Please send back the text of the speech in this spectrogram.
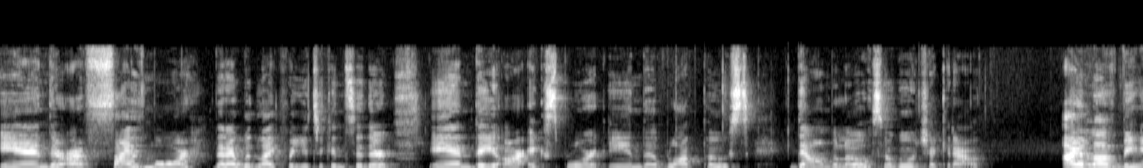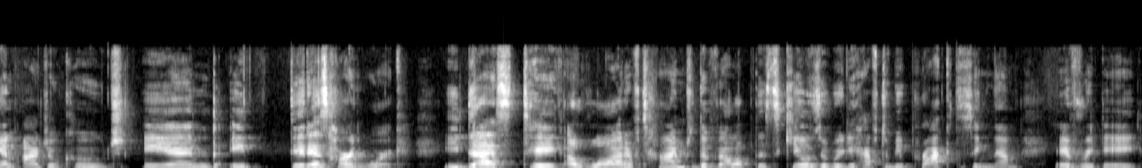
And there are five more that I would like for you to consider, and they are explored in the blog post down below. So go check it out. I love being an agile coach, and it, it is hard work. It does take a lot of time to develop the skills. You really have to be practicing them every day,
